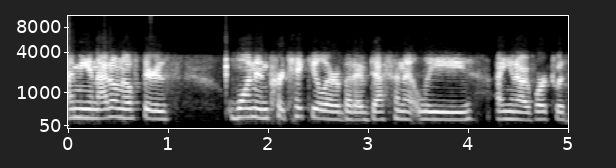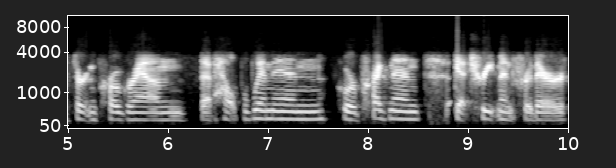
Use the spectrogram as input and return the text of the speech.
I mean, I don't know if there's one in particular, but I've definitely, you know, I've worked with certain programs that help women who are pregnant get treatment for their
